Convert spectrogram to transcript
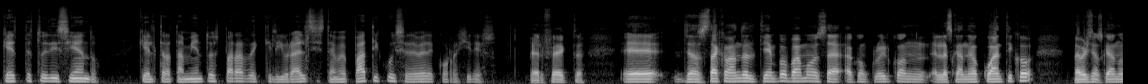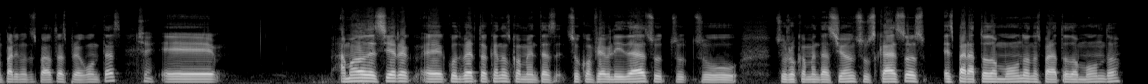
¿Qué te estoy diciendo? Que el tratamiento es para reequilibrar el sistema hepático y se debe de corregir eso. Perfecto. Eh, ya se está acabando el tiempo. Vamos a, concluir con el escaneo cuántico. A ver si nos quedan un par de minutos para otras preguntas. Sí. Eh, a modo de cierre, eh, Cudberto, ¿qué nos comentas? ¿Su confiabilidad, su, su, su, recomendación, sus casos, es para todo mundo, no es para todo mundo?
